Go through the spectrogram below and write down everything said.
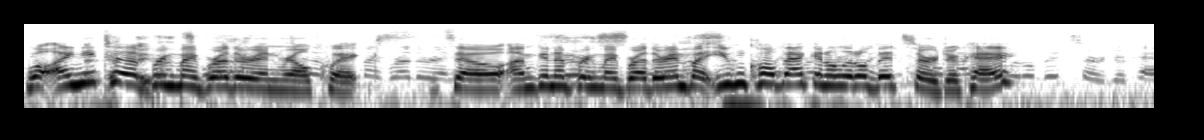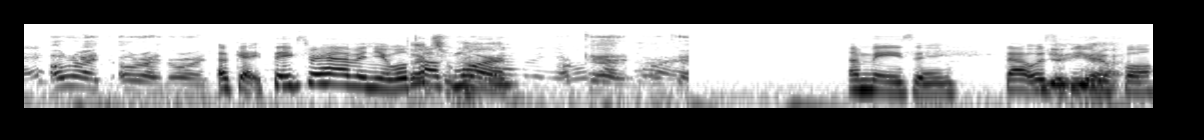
Well, I need to bring my brother in real quick. So I'm going to bring my brother in, but you can call back in a little bit, Serge, okay? All right, all right, all right. Okay, thanks for having you. We'll Thanks talk more. Okay, okay. Amazing. That was Yeah, yeah.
